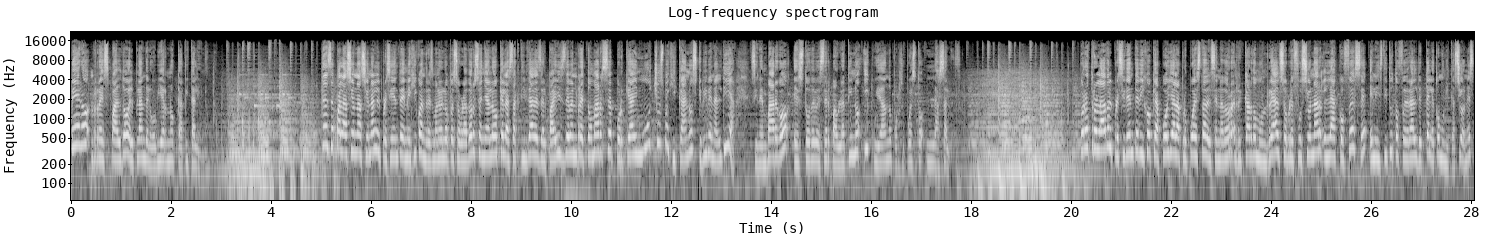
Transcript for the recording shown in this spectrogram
pero respaldó el plan del gobierno capitalino. Desde Palacio Nacional, el presidente de México, Andrés Manuel López Obrador, señaló que las actividades del país deben retomarse porque hay muchos mexicanos que viven al día. Sin embargo, esto debe ser paulatino y cuidando, por supuesto, la salud. Por otro lado, el presidente dijo que apoya la propuesta del senador Ricardo Monreal sobre fusionar la COFESE, el Instituto Federal de Telecomunicaciones,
